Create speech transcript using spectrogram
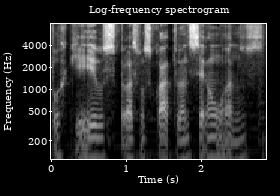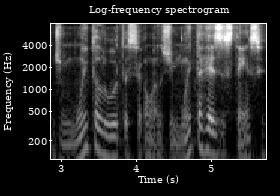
porque os próximos quatro anos serão anos de muita luta, serão anos de muita resistência,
